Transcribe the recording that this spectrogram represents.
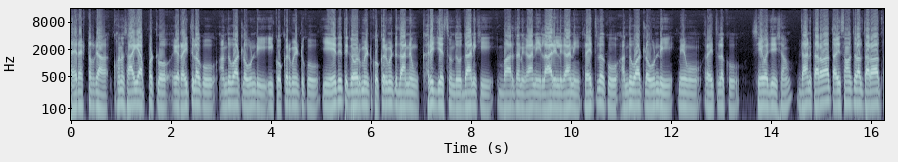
డైరెక్టర్గా కొనసాగి అప్పట్లో రైతులకు అందుబాటులో ఉండి ఈ కొక్కరమెంట్కు ఏదైతే గవర్నమెంట్ కొక్కరమెంట్ ధాన్యం ఖరీదు చేస్తుందో దానికి బార్దన్ కానీ లారీలు కానీ రైతులకు అందుబాటులో ఉండి మేము రైతులకు సేవ చేశాం. దాని తర్వాత ఐదు సంవత్సరాల తర్వాత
